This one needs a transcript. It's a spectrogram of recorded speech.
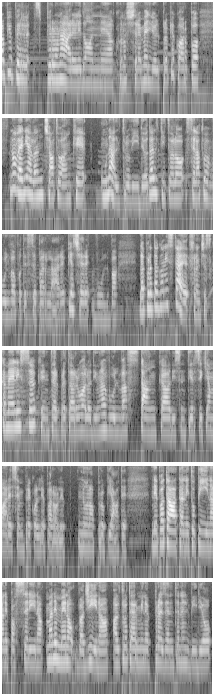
Proprio per spronare le donne a conoscere meglio il proprio corpo, Noveni ha lanciato anche un altro video dal titolo Se la tua vulva potesse parlare, piacere vulva. La protagonista è Francesca Melis, che interpreta il ruolo di una vulva stanca di sentirsi chiamare sempre con le parole non appropriate. Né patata, né topina, né passerina, ma nemmeno vagina, altro termine presente nel video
